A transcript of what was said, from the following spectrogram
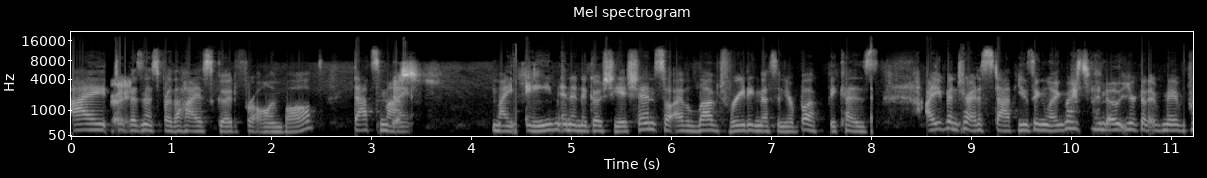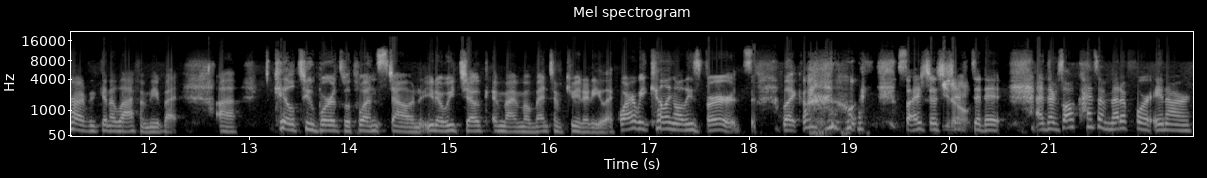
I right. do business for the highest good for all involved. That's my yes. My aim in a negotiation. So I've loved reading this in your book because I even try to stop using language. I know you're gonna maybe probably gonna laugh at me, but uh, kill two birds with one stone. You know, we joke in my momentum community, like, why are we killing all these birds? Like, so I just you shifted know. it. And there's all kinds of metaphor in our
